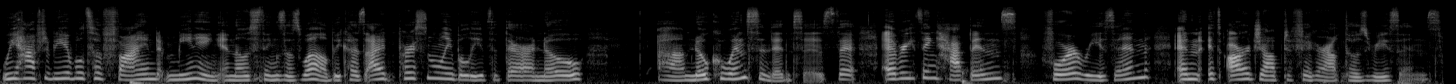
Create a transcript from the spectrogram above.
We have to be able to find meaning in those things as well because I personally believe that there are no um, no coincidences that everything happens for a reason and it's our job to figure out those reasons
